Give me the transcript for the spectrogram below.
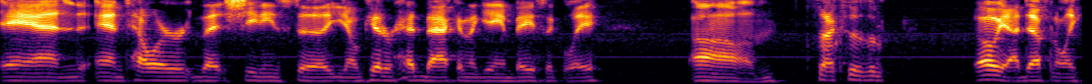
and and tell her that she needs to you know get her head back in the game basically. Um, sexism. Oh yeah, definitely.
